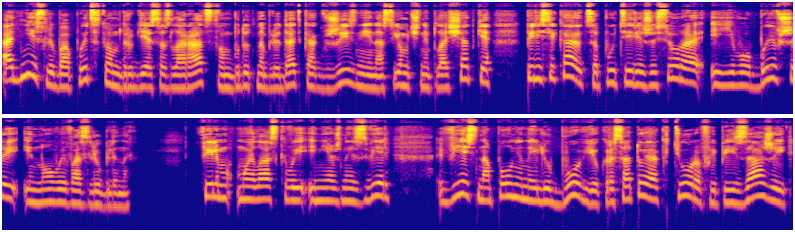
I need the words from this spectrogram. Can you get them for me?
Одни с любопытством, другие со злорадством будут наблюдать, как в жизни и на съемочной площадке пересекаются пути режиссера и его бывшей и новой возлюбленных. Фильм «Мой ласковый и нежный зверь», весь наполненный любовью, красотой актеров и пейзажей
